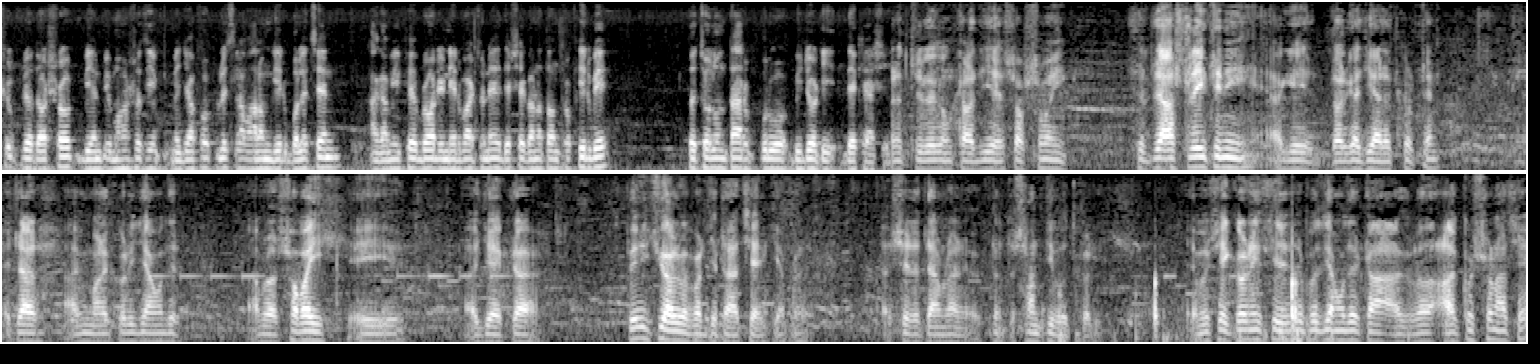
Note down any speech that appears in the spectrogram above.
সুপ্রিয় দর্শক বিএনপি মহাসচিব মির্জা ফখরুল ইসলাম আলমগীর বলেছেন, আগামী ফেব্রুয়ারি নির্বাচনে দেশে গণতন্ত্র ফিরবে। তো চলুন তার পুরো ভিডিওটি দেখে আসি। নেত্রী বেগম খালেদিয়া সবসময় সেটাতে আসলেই তিনি আগে দরগা জিয়ারত করতেন। এটার আমি মনে করি যে আমাদের, আমরা সবাই এই, যে একটা স্পিরিচুয়াল ব্যাপার যেটা আছে আর কি, আপনার, সেটাতে আমরা অত্যন্ত শান্তি বোধ করি। এবং সেই কারণে সিলেটের প্রতি আমাদের আকর্ষণ আছে।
